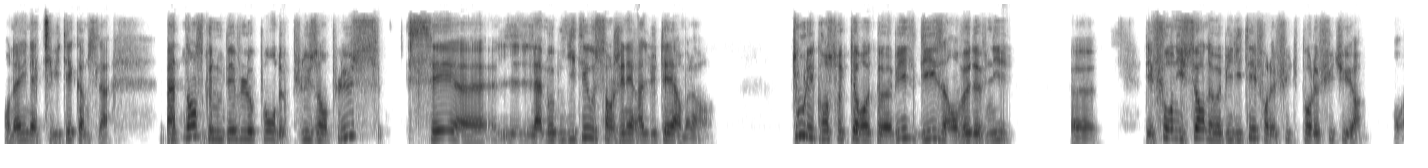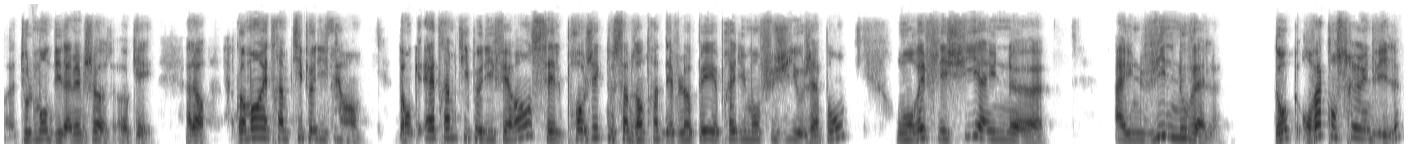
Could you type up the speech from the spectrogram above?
on a une activité comme cela. Maintenant, ce que nous développons de plus en plus, c'est euh, la mobilité au sens général du terme. Alors, tous les constructeurs automobiles disent on veut devenir euh, des fournisseurs de mobilité pour le, futur. tout le monde dit la même chose. OK. Alors, comment être un petit peu différent? Donc, être un petit peu différent, c'est le projet que nous sommes en train de développer près du mont Fuji au Japon, où on réfléchit à une, à une ville nouvelle. Donc, on va construire une ville.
